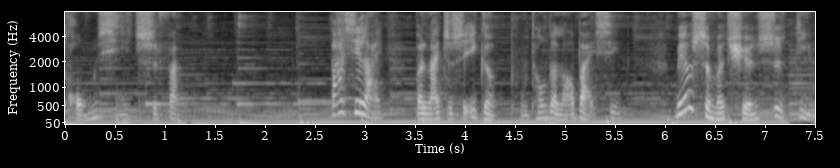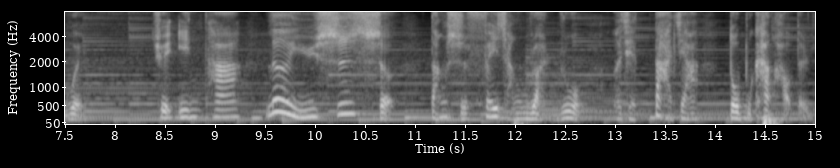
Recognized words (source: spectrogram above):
同席吃饭。巴西来本来只是一个普通的老百姓，没有什么权势地位，却因他乐于施舍，当时非常软弱，而且大家都不看好的人，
